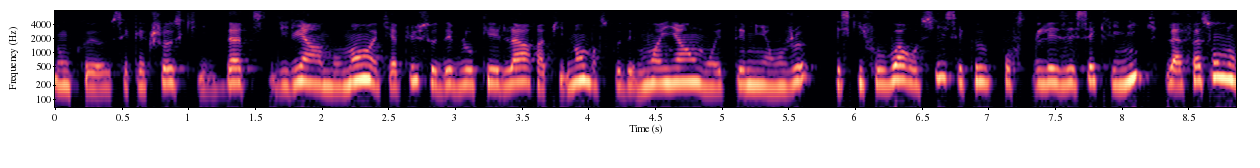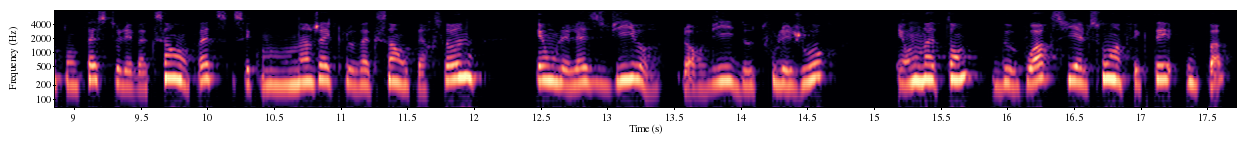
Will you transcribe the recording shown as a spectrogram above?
Donc euh, c'est quelque chose qui date d'il y a un moment et qui a pu se débloquer là rapidement parce que des moyens ont été mis en jeu. Et ce qu'il faut voir aussi, c'est que pour les essais cliniques, la façon dont on teste les vaccins, en fait, c'est qu'on injecte le vaccin aux personnes et on les laisse vivre leur vie de tous les jours et on attend de voir si elles sont infectées ou pas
